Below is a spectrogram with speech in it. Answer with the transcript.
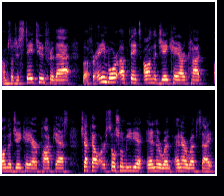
Um, so just stay tuned for that. But for any more updates on the JKR cut on the JKR podcast. Check out our social media and their web and our website.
